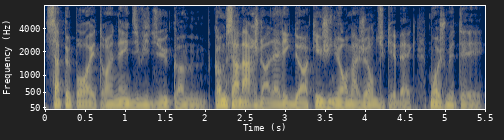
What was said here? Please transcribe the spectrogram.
Ça peut pas être un individu comme, comme ça marche dans la Ligue de hockey junior majeur du Québec. Moi, je m'étais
